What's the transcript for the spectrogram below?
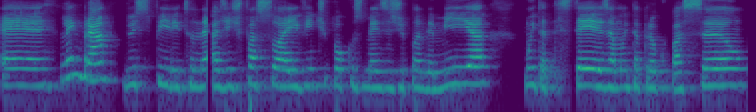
é, lembrar do espírito, né? A gente passou aí vinte e poucos meses de pandemia, muita tristeza, muita preocupação.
